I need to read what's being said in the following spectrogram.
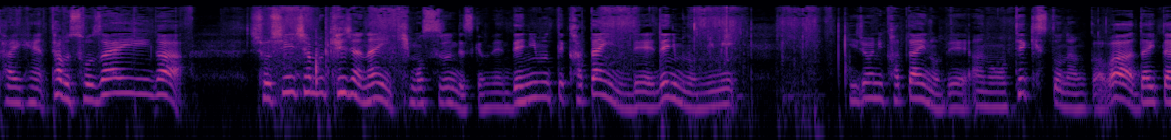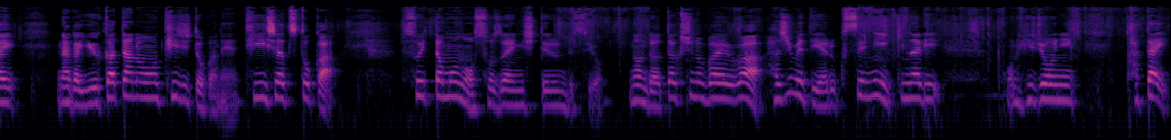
大変。多分素材が初心者向けじゃない気もするんですけどね。デニムって硬いんで、デニムの耳、非常に硬いので、あの、テキストなんかはだいたいなんか浴衣の生地とかね、T シャツとか、そういったものを素材にしてるんですよ。なんで私の場合は初めてやるくせにいきなりこの非常に硬い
